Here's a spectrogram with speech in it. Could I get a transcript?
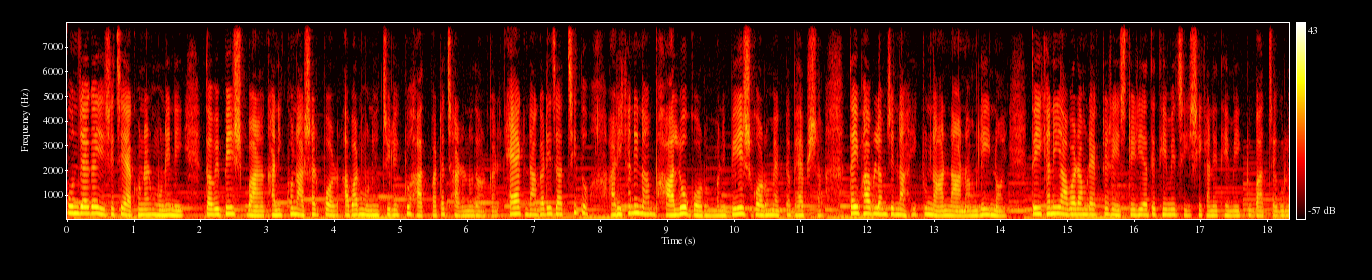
কোন জায়গায় এসেছে এখন আর মনে নেই, তবে বেশ খানিকক্ষণ আসার পর আবার মনে হচ্ছিল একটু হাত পাটা ছাড়ানো দরকার। এক নাগারে যাচ্ছি তো, আর এখানে না ভালো গরম মানে বেশ গরম একটা ব্যবসা। তাই ভাবলাম যে না, একটু না না নামলেই নয়। তো এখানেই আবার আমরা একটা রেস্ট এরিয়াতে থেমেছি, সেখানে থেমে একটু বাচ্চাগুলো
